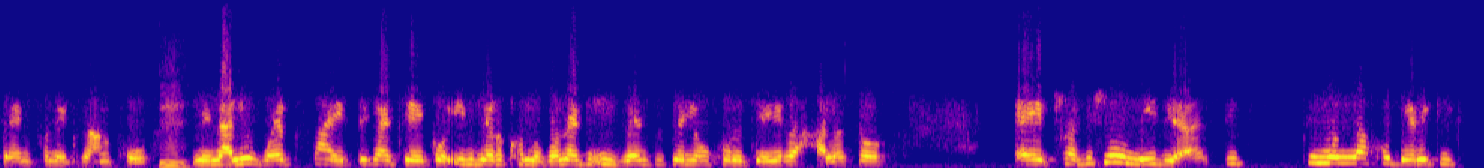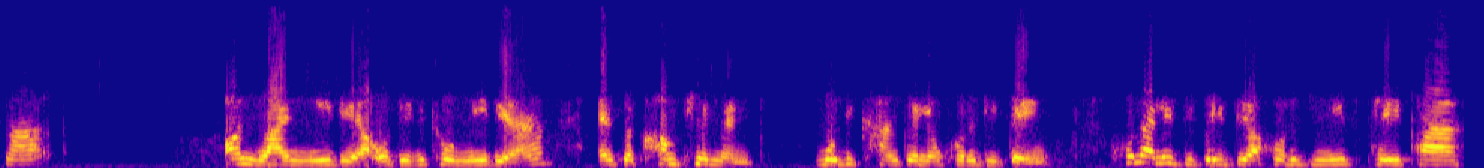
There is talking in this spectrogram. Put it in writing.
fm for example. Le na le website ka jeko ebile re kgone go bona di-events tse e leng gore di a iragala. So eh, traditional media di simolola go berekisa online media or digital media as a complement mo dikgang tse e leng gore di teng. Go na le debate ya gore di-newspaper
